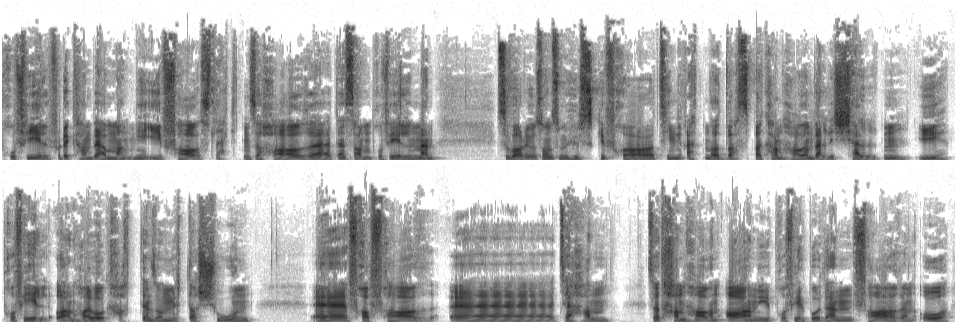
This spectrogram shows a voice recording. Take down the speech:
profil, for det kan være mange i farsslekten som har eh, den samme profilen. Men så var det jo sånn som vi husker fra tingretten, da, at Vassbakk har en veldig sjelden Y-profil. Og han har jo òg hatt en sånn mutasjon eh, fra far eh, til han. Så at han har en annen Y-profil, både enn faren og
